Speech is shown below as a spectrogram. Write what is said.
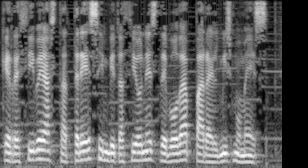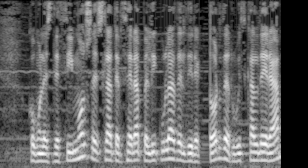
que recibe hasta tres invitaciones de boda para el mismo mes. Como les decimos, es la tercera película del director de Ruiz Caldera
